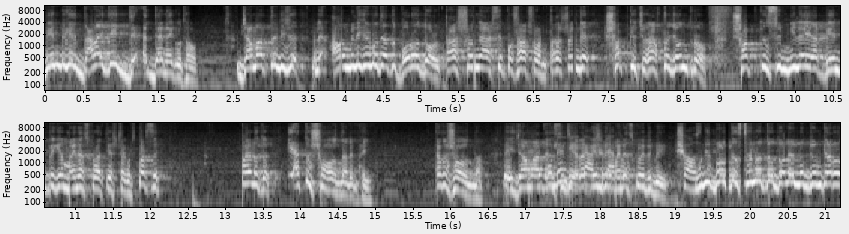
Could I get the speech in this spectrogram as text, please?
বিএনপিকে দাঁড়াইতেই দেয় কোথাও। জামাতটা মানে আওয়ামী লীগের মতো এত বড় দল তার সঙ্গে আসছে প্রশাসন তার সঙ্গে সবকিছু রাষ্ট্রযন্ত্র সবকিছু মিলাইয়া বিএনপিকে মাইনাস করার চেষ্টা করছে। পারছে? পারে না তো? এত সহজ না রে ভাই। এত সহজ না। এই জামাত এনসিপি এরা মাইনাস করে দিবে। উনি বলতেছেন তো দলের লোকজনকে আরও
